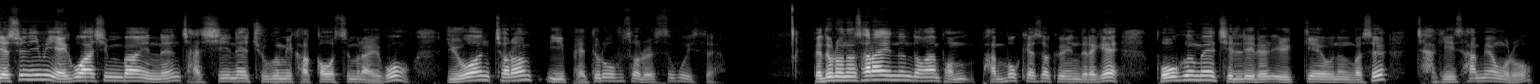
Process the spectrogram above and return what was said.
예수님이 예고하신 바 있는 자신의 죽음이 가까웠음을 알고 유언처럼 이 베드로 후서를 쓰고 있어요. 베드로는 살아있는 동안 범- 반복해서 교인들에게 복음의 진리를 일깨우는 것을 자기 사명으로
